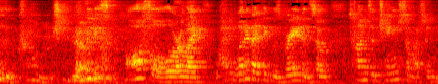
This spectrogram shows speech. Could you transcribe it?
I'm like, ooh, cringe. Yeah. That movie's awful, or like, why, what did I think was great? And so times have changed so much, and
